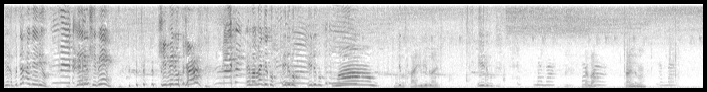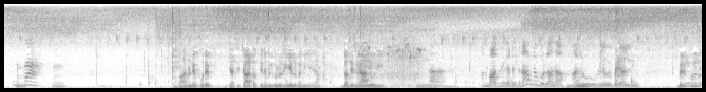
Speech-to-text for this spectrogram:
ये लो पुत्र मैं दे रही हूँ दे रही हूँ शिबी। शिबी रुक जा। ए मामा देखो ये देखो ये देखो। वाओ। बस बस खाएगी नहीं इतना ये देखो। डब्बा? है डब्बा? भानु ने पूरे जैसी चाट होती है ना बिल्कुल रियल बनी है यार। बस इसमें आलू नहीं है। हाँ। हम बात भी कर रहे थे ना आपने बोला था। आलू उबले हुए भी डाल लियो बिल्कुल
